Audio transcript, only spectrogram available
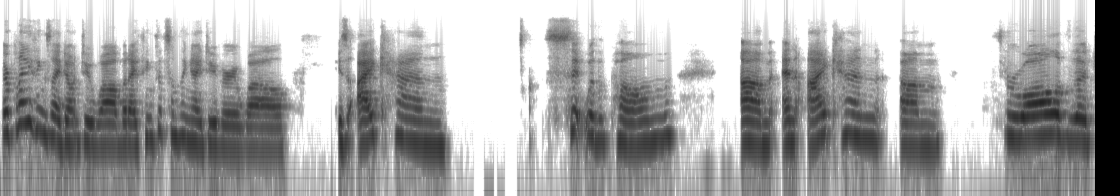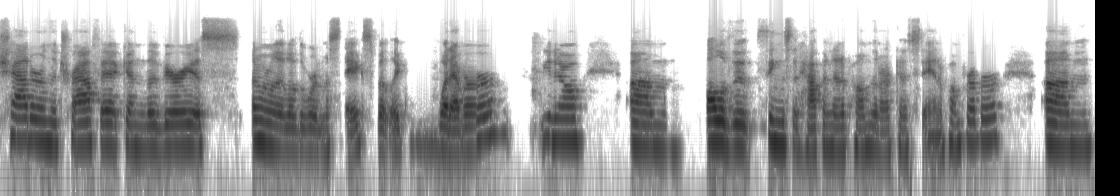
there are plenty of things i don't do well but i think that something i do very well is i can sit with a poem um, and i can um, through all of the chatter and the traffic and the various i don't really love the word mistakes but like whatever you know um, all of the things that happen in a poem that aren't going to stay in a poem forever um,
